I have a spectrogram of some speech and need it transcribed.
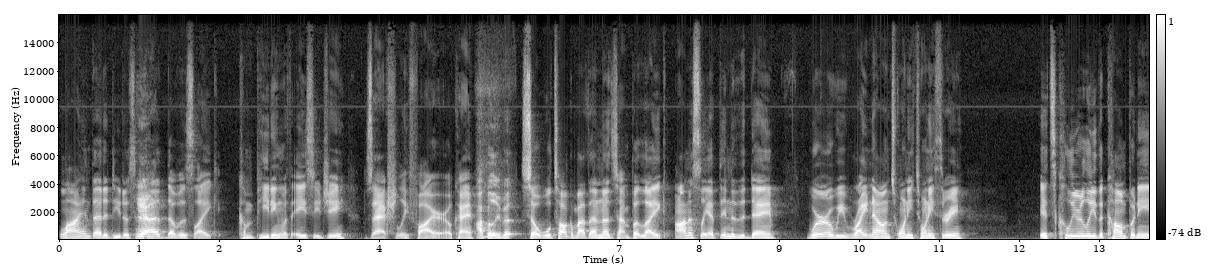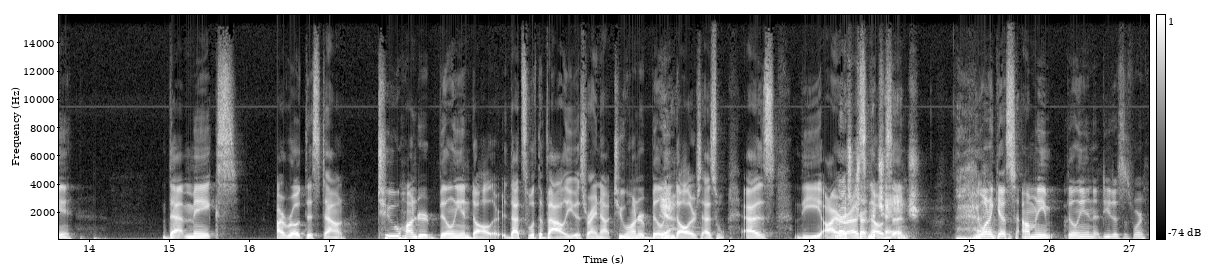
line that Adidas Yeah. had that was like competing with ACG was actually fire. Okay, I believe it. so we'll talk about that another time. But like honestly, at the end of the day, where are we right now in 2023? It's clearly the company that makes. I wrote this down. Two hundred billion dollars. That's what the value is right now. Two hundred billion dollars, as as the Nice IRS of knows change. it. You want to guess how many billion Adidas is worth?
